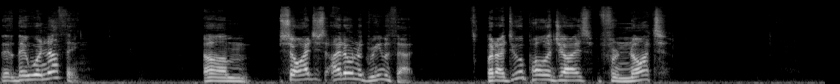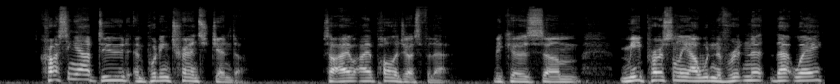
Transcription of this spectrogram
They, they were nothing. Um, so I just, I don't agree with that. But I do apologize for not crossing out dude and putting transgender. So I, I apologize for that because um, me personally, I wouldn't have written it that way.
